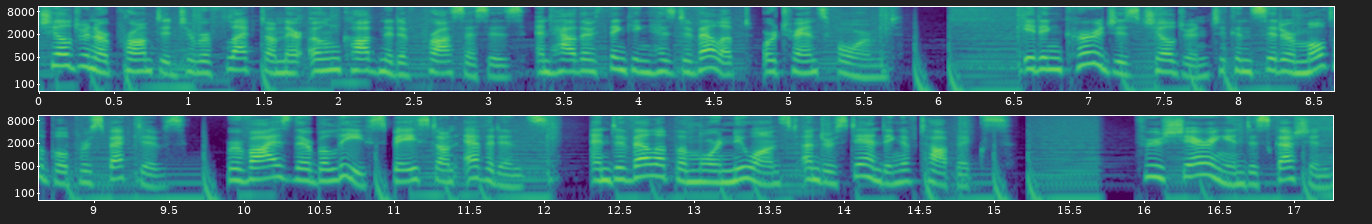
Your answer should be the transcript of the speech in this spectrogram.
Children are prompted to reflect on their own cognitive processes and how their thinking has developed or transformed. It encourages children to consider multiple perspectives, revise their beliefs based on evidence, and develop a more nuanced understanding of topics. Through sharing and discussion,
